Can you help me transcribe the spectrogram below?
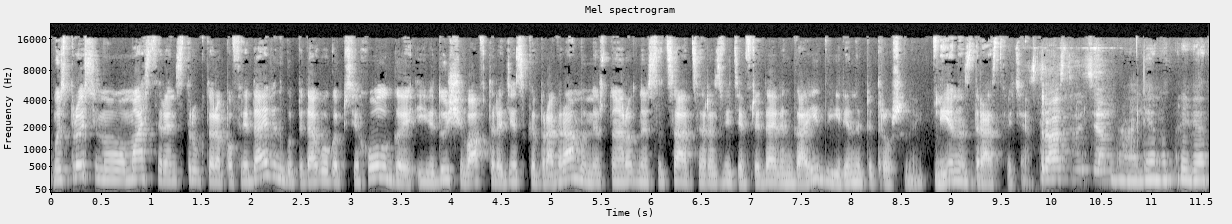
Мы спросим у мастера-инструктора по фридайвингу, педагога-психолога и ведущего автора детской программы Международной ассоциации развития фридайвинга АИДа Елены Петрушиной. Лена, здравствуйте. Здравствуйте. Да, Лена, привет.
